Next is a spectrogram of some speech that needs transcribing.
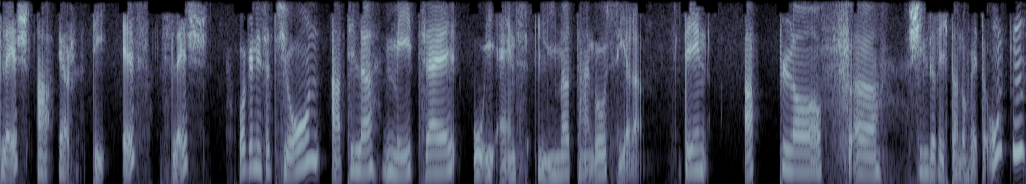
slash ardf slash Organisation Attila Mezei OE1 Lima Tango Sierra. Den Ablauf äh, schildere ich dann noch weiter unten.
